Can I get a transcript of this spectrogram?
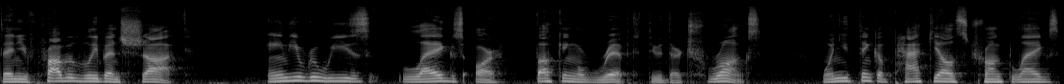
then you've probably been shocked. Andy Ruiz legs are fucking ripped, dude. They're trunks. When you think of Pacquiao's trunked legs,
